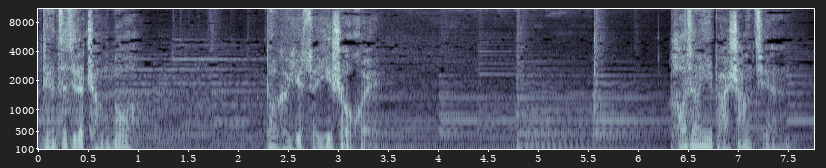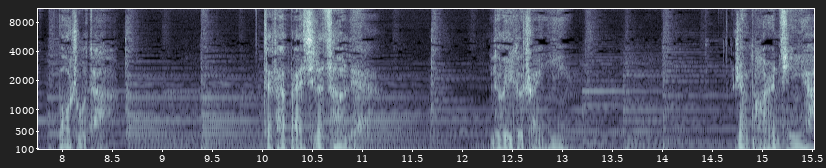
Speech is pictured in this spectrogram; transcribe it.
连自己的承诺都可以随意收回？好想一把上前抱住他，在他白皙的侧脸留一个唇印，让旁人惊讶。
